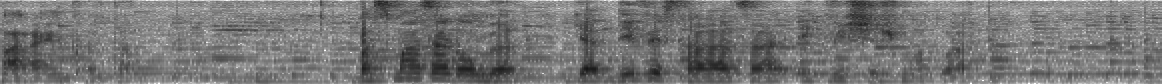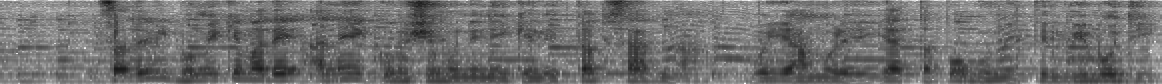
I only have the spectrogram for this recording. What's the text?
पारायण करतात. भस्माचा डोंगर या दिव्य स्थळाचा एक विशेष महत्त्व आहे. सदरील भूमिकेमध्ये अनेक ऋषीमुनींनी केली तप साधना व यामुळे या तपोभूमीतील विभूती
